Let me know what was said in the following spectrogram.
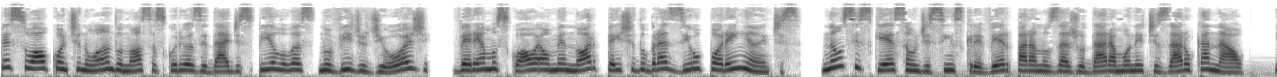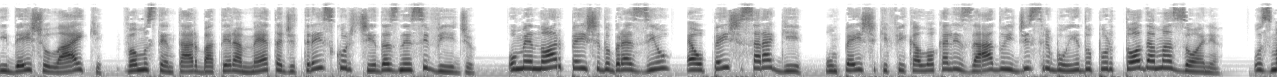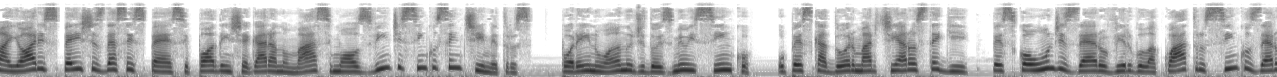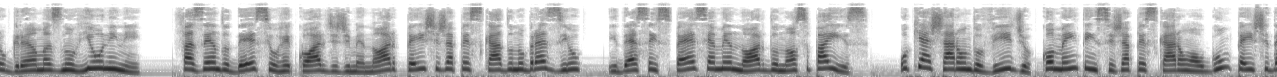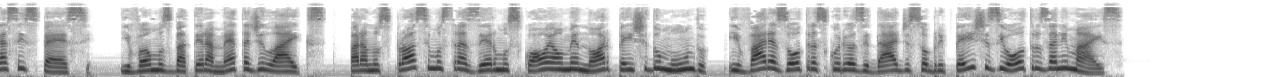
Pessoal, continuando nossas curiosidades pílulas, no vídeo de hoje, veremos qual é o menor peixe do Brasil, porém antes. Não se esqueçam de se inscrever para nos ajudar a monetizar o canal. E deixe o like, vamos tentar bater a meta de 3 curtidas nesse vídeo. O menor peixe do Brasil é o peixe saragui, um peixe que fica localizado e distribuído por toda a Amazônia. Os maiores peixes dessa espécie podem chegar a no máximo aos 25 centímetros. Porém, no ano de 2005, o pescador Martin Arostegui pescou um de 0,450 gramas no rio Unini, fazendo desse o recorde de menor peixe já pescado no Brasil, e dessa espécie a menor do nosso país. O que acharam do vídeo? Comentem se já pescaram algum peixe dessa espécie. E vamos bater a meta de likes, para nos próximos trazermos qual é o menor peixe do mundo, e várias outras curiosidades sobre peixes e outros animais.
